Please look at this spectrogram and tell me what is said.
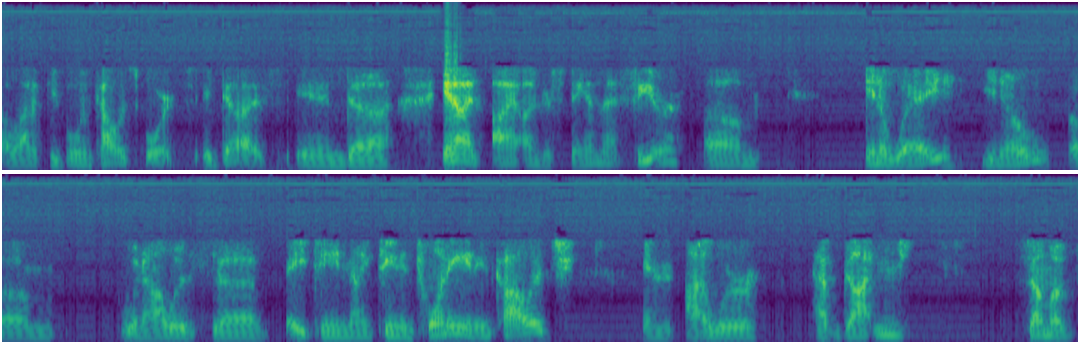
a lot of people in college sports. It does, and uh, and I I understand that fear. Um, in a way, you know, um, when I was uh, 18, 19, and 20 and in college, and I were have gotten some of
